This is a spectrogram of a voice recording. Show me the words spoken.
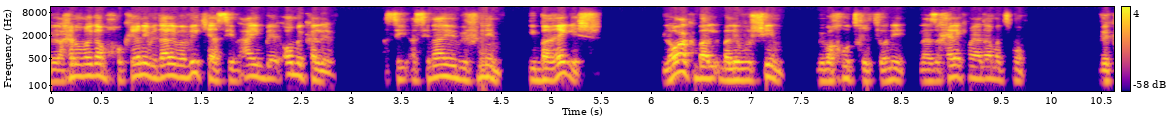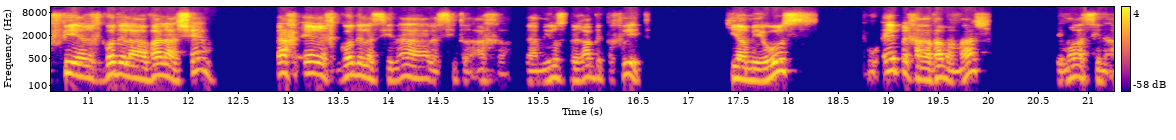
ולכן הוא אומר גם חוקרני ודע לבבי, כי השנאה היא בעומק הלב. השנאה היא בפנים, היא ברגש, לא רק ב... בלבושים ובחוץ חיצוני, אלא זה חלק מהאדם עצמו. וכפי ערך גודל האהבה להשם, כך ערך גודל השנאה לסטרא אחרא, והמיאוס ברע בתכלית. כי המיאוס הוא הפך אהבה ממש, כמו השנאה.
